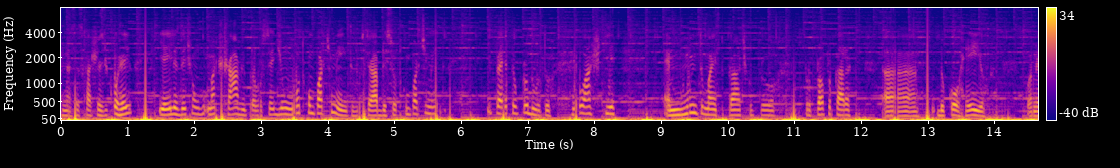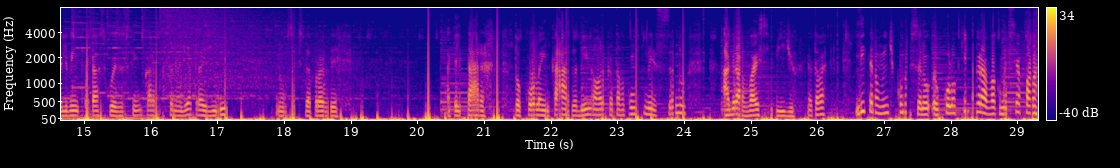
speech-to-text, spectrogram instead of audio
nessas caixas de correio e aí eles deixam uma chave para você de um outro compartimento. Você abre esse outro compartimento e pega teu produto. Eu acho que é muito mais prático pro, pro próprio cara uh, do correio quando ele vem entregar as coisas. Tem um cara passando ali atrás de mim, não sei se dá pra ver. Aquele cara tocou lá em casa bem na hora que eu tava começando a gravar esse vídeo. Eu tava literalmente começando. Eu, eu coloquei pra gravar, comecei a falar,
